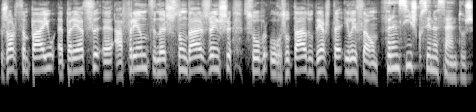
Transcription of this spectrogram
Jorge Sampaio aparece uh, à frente nas sondagens sobre o resultado desta eleição. Francisco Sena Santos,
